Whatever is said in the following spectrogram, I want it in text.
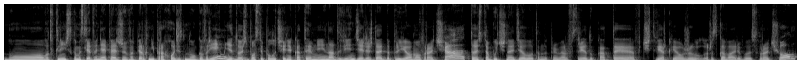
Но вот в клиническом исследовании, опять же, во-первых, не проходит много времени, mm-hmm. то есть после получения КТ мне не надо две недели ждать до приема врача, то есть обычно я делаю там, например, в среду КТ, в четверг я уже разговариваю с врачом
